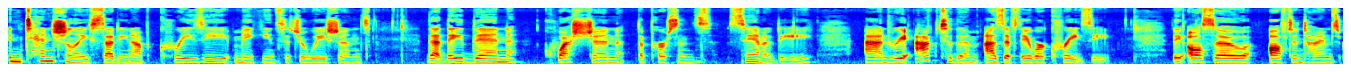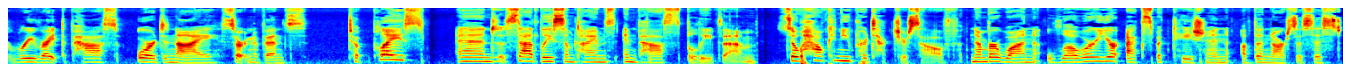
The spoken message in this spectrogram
intentionally setting up crazy making situations that they then question the person's sanity and react to them as if they were crazy. They also oftentimes rewrite the past or deny certain events took place, and sadly, sometimes empaths believe them. So, how can you protect yourself? Number one, lower your expectation of the narcissist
